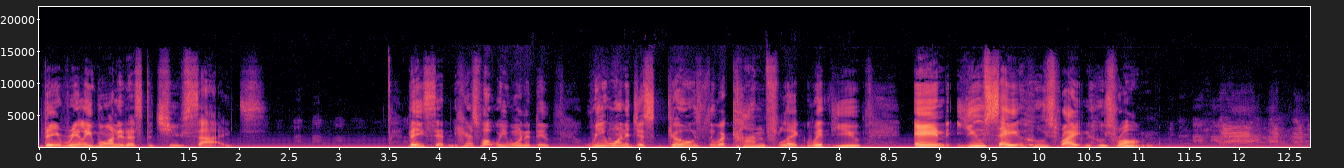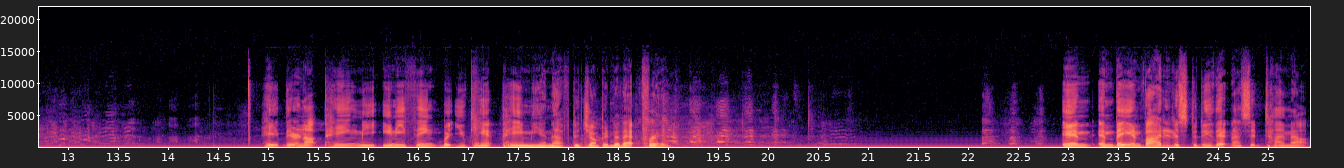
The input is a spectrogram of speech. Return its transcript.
they really wanted us to choose sides. They said, Here's what we want to do we want to just go through a conflict with you, and you say who's right and who's wrong. hey, they're not paying me anything, but you can't pay me enough to jump into that fray. And, and they invited us to do that. And I said, Time out.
